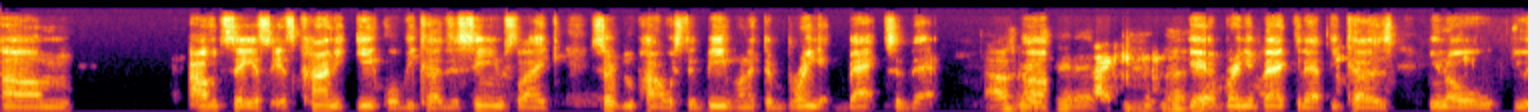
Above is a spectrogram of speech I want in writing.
Um, I would say it's it's kind of equal because it seems like certain powers to be wanted to bring it back to that. I was going to uh, say that. yeah, bring it back to that because you know you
